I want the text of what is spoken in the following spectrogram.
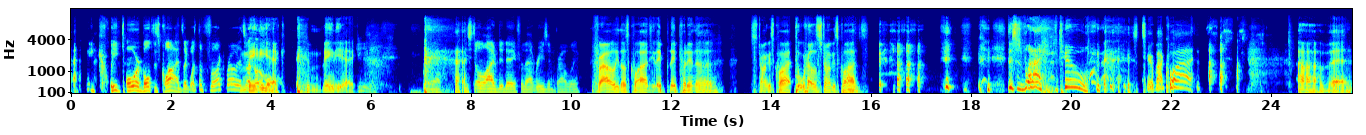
he, he tore both his quads. Like, what the fuck, bro? That's maniac, maniac. Yeah, he's still alive today for that reason, probably. Probably those quads. They they put in uh strongest quad, the world's strongest quads. this is what I do. Tear my quad. oh man,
